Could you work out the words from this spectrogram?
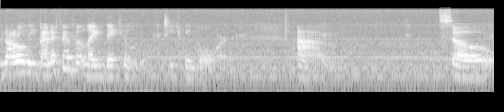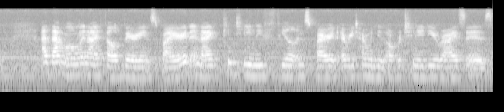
not only benefit but like they can teach me more. Um, so at that moment I felt very inspired and I continually feel inspired every time a new opportunity arises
